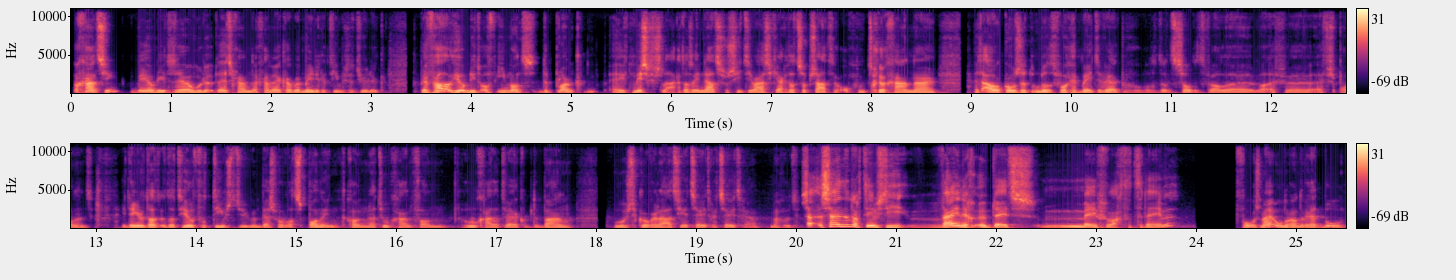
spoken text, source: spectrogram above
we gaan het zien. Ik ben heel benieuwd eh, hoe de updates gaan, gaan werken ook bij meerdere teams natuurlijk. Ik ben vooral ook heel benieuwd of iemand de plank heeft misgeslagen. Dat we inderdaad zo'n situatie krijgen dat ze op zaterdagochtend teruggaan naar het oude concept omdat het voor geen meter werkt bijvoorbeeld. Dat is altijd wel, eh, wel even, even spannend. Ik denk dat, dat heel veel teams natuurlijk met best wel wat spanning gewoon naartoe gaan van hoe gaat het werken op de baan, hoe is de correlatie, et cetera, et cetera. Maar goed, Zijn er nog teams die weinig updates mee verwachten te nemen? volgens mij onder andere Red Bull.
